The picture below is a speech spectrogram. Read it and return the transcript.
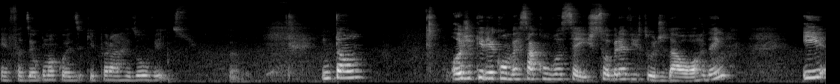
é, fazer alguma coisa aqui para resolver isso. Então, hoje eu queria conversar com vocês sobre a virtude da ordem. E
